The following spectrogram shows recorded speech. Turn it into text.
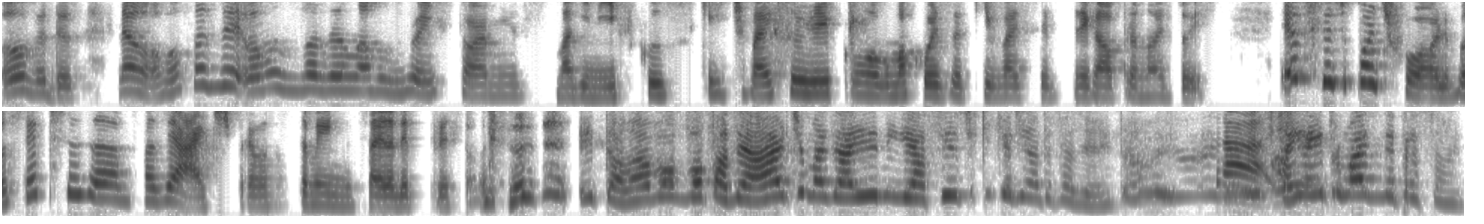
Oh, meu Deus. Não, vamos fazer, vamos fazer nossos brainstormings magníficos, que a gente vai surgir com alguma coisa que vai ser legal para nós dois. Eu preciso de portfólio, você precisa fazer arte para você também sair da depressão. Então, eu vou, vou fazer arte, mas aí ninguém assiste, o que, que adianta fazer? Então, tá, aí, eu... entro mais em depressão.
